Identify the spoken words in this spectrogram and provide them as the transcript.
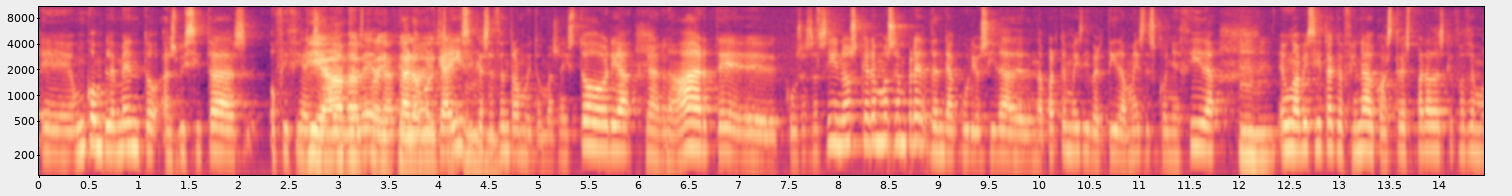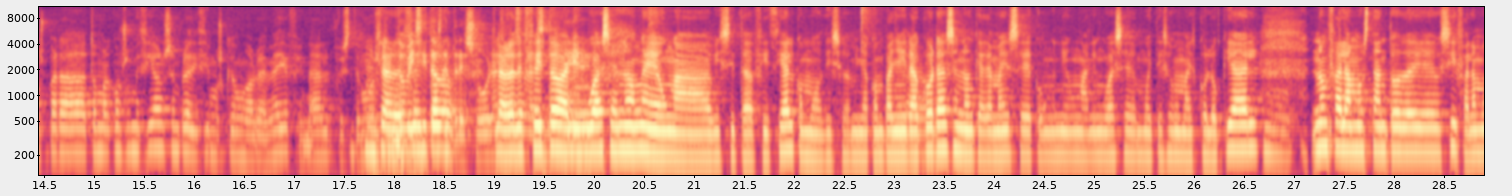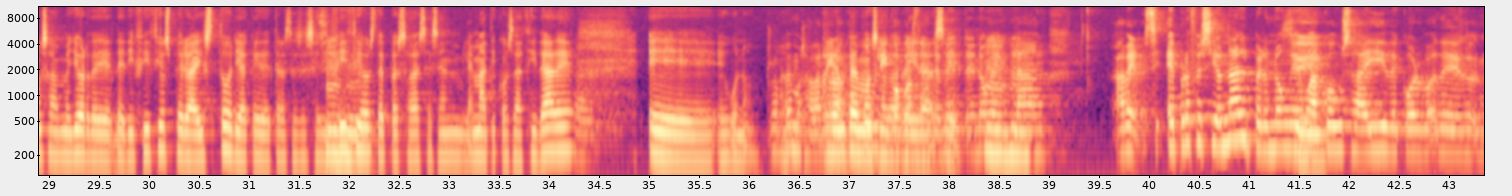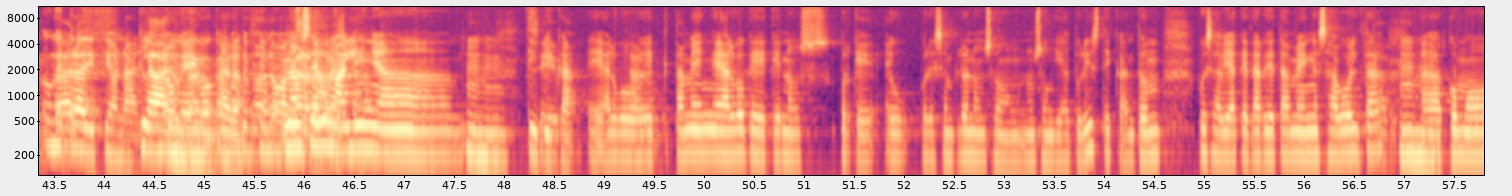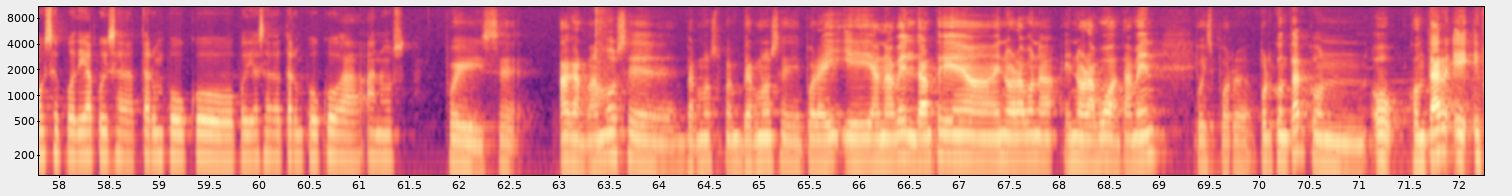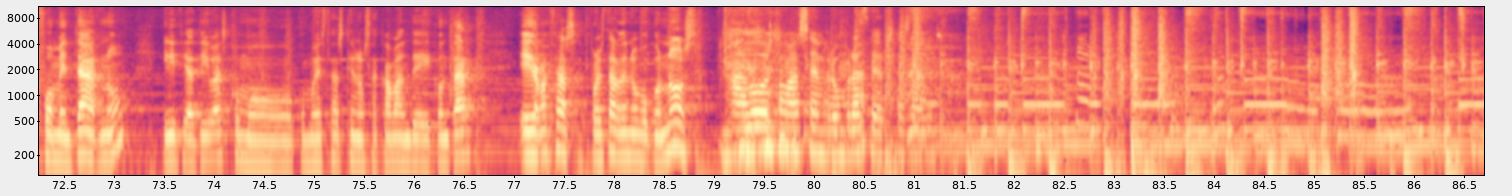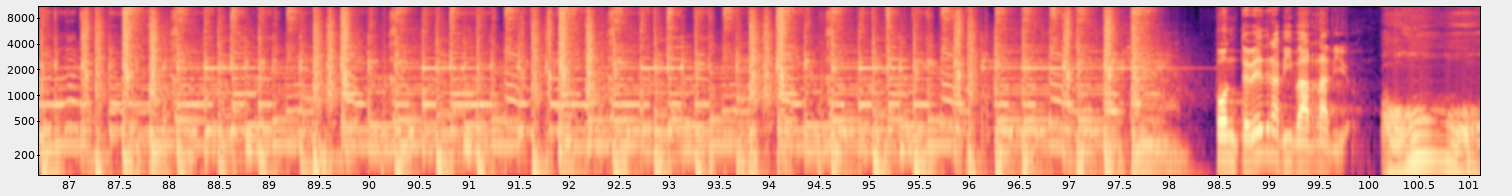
eh, un complemento ás visitas oficiais Guiadas, de Pontevedra, claro, porque aí sí que se centra moito máis na historia, claro. na arte, eh, cousas así. Nos queremos sempre dende a curiosidade, dende a parte máis divertida, máis descoñecida. Uh -huh. É unha visita que ao final, coas tres paradas que facemos para tomar consumición, sempre dicimos que é unha hora e media, ao final pues, temos claro, feito, visitas de tres horas. Claro, de feito, a linguaxe non é unha visita oficial, como dixo a miña compañeira claro. Cora, senón que ademais é con unha linguaxe moitísimo máis coloquial. Uh -huh. Non falamos tanto de... Sí, falamos ao mellor de, de edificios, pero a historia que hai detrás deses edificios, uh -huh. de persoas emblemáticos da cidade. Claro. Eh, e, eh, eh, bueno, rompemos a barreira rompemos co público a barreira, constantemente, sí. non? Uh -huh. En plan, A ver, é profesional, pero non sí. é unha cousa aí de corva de non é tradicional. Claro, non é claro, claro. non, non ser unha liña uh -huh. típica, sí. é algo claro. é, tamén é algo que que nos porque eu, por exemplo, non son non son guía turística, entón pois había que darlle tamén esa volta claro. a como se podía pois adaptar un pouco, podías adaptar un pouco a a nos. Pois eh, agardamos eh, vernos vernos eh, por aí e Anabel darte a enhorabuena enhoraboa tamén pois por, por contar con o contar e, e fomentar, ¿no? iniciativas como, como estas que nos acaban de contar. E grazas por estar de novo con nós. A vos, como sempre, un placer, Pontevedra Viva Radio. Oh.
